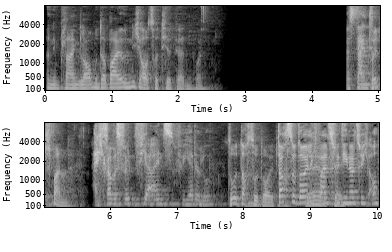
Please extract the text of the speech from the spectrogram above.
an den Plan glauben und dabei und nicht aussortiert werden wollen. Was ist dein Wird spannend. Ich glaube, es wird ein 4-1 für Jeddelo. So, doch so deutlich. Doch so deutlich, ja, ja, weil es okay. für die natürlich auch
